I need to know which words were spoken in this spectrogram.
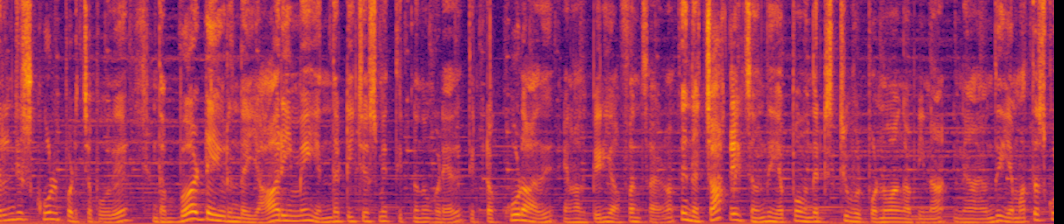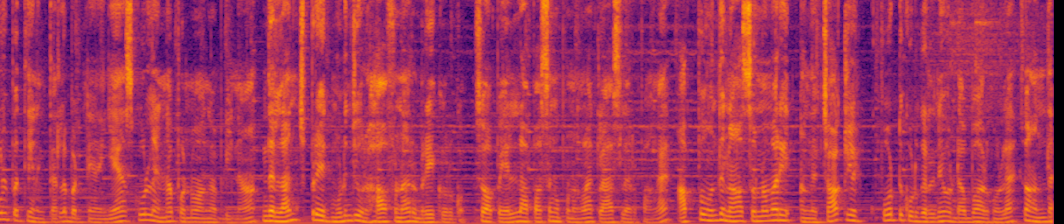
தெரிஞ்சு ஸ்கூல் படித்த போது இந்த பர்த்டே இருந்த யாரையுமே எந்த டீச்சர்ஸுமே திட்டினதும் கிடையாது திட்டக்கூடாது. ஏன்னா அது பெரிய அஃபென்ஸ் ஆகிடும் இந்த சாக்லேட்ஸ் வந்து எப்போ வந்து டிஸ்ட்ரிபியூட் பண்ணுவாங்க அப்படின்னா நான் வந்து என் மற்ற ஸ்கூல் பற்றி எனக்கு தெரில பட் என் ஸ்கூலில் என்ன பண்ணுவாங்க அப்படின்னா இந்த லஞ்ச் பிரேக் முடிஞ்சு ஒரு ஹாஃப் அன் ஹவர் பிரேக் இருக்கும். ஸோ அப்போ எல்லா பசங்க பொண்ணுங்களாம் கிளாஸில் இருப்பாங்க. அப்போ வந்து நான் சொன்ன மாதிரி அந்த சாக்லேட் போட்டு கொடுக்குறதே ஒரு டப்பா இருக்கும்ல. ஸோ அந்த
